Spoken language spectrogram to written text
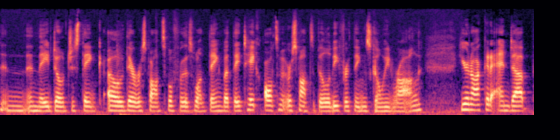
and, and they don't just think, oh, they're responsible for this one thing, but they take ultimate responsibility for things going wrong. You're not going to end up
